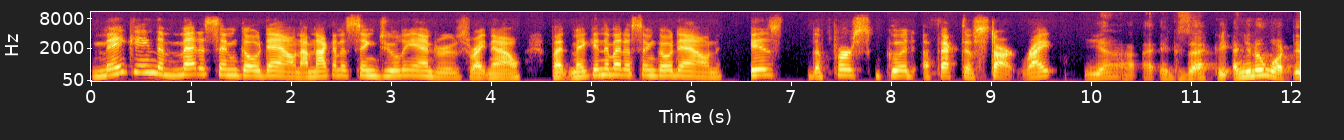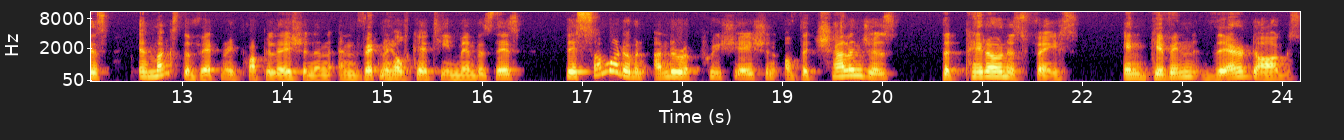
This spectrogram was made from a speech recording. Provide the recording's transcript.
making the medicine go down. I'm not going to sing Julie Andrews right now, but making the medicine go down is the first good effective start, right? Yeah, exactly. And you know what? There's amongst the veterinary population and, and veterinary healthcare team members, there's there's somewhat of an underappreciation of the challenges that pet owners face in giving their dogs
